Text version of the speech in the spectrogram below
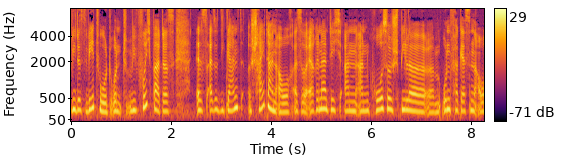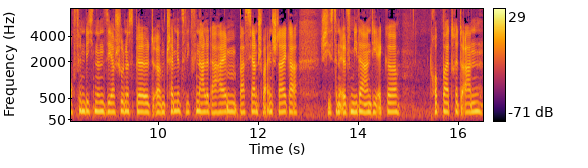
wie das wehtut und wie furchtbar das ist. Also die ganz scheitern auch. Also erinnere dich an, an große Spiele. Ähm, unvergessen auch, finde ich, ein sehr schönes Bild. Ähm, Champions League Finale daheim. Bastian Schweinsteiger schießt den Elfmeter an die Ecke. Drogba tritt an,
